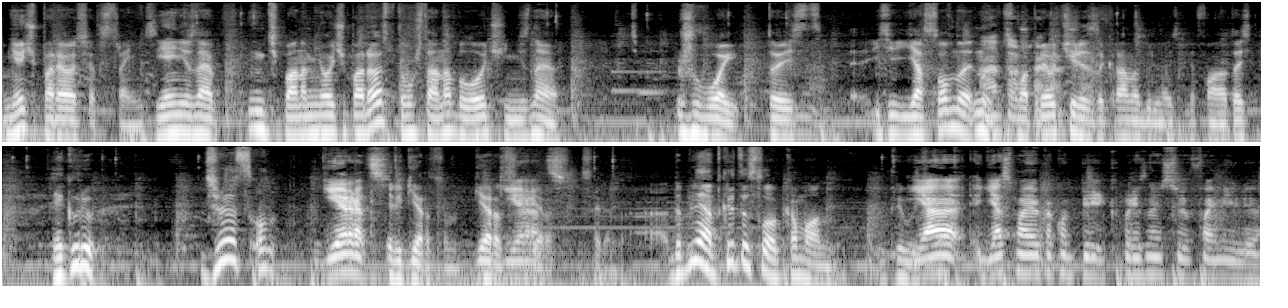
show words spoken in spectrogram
мне очень понравилась эта страница. Я не знаю, ну типа она мне очень понравилась, потому что она была очень, не знаю, типа, живой. То есть э, я, словно ну, Она смотрел через экран мобильного телефона. То есть я говорю, Джетс, он... Герц. Или. Герц, Герц. Герц, сорян. А, Да блин, открытый слог, come on. Я, я смотрю, как он пере- произносит свою фамилию.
